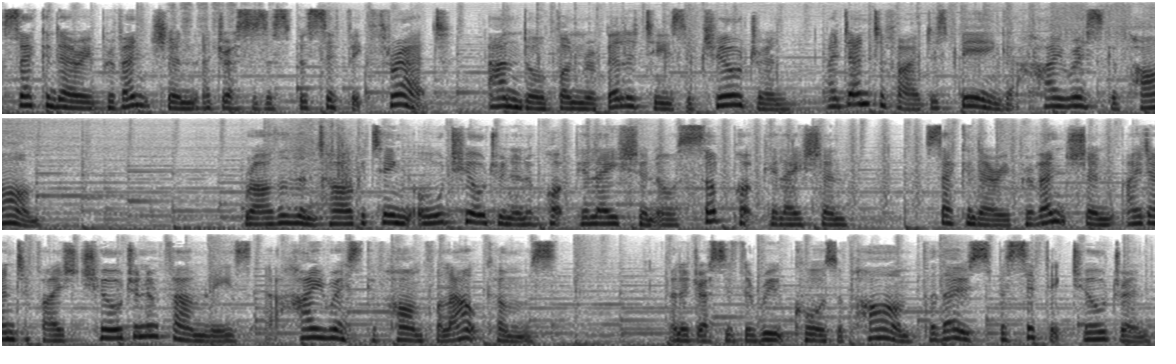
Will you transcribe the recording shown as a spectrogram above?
Secondary prevention addresses a specific threat and or vulnerabilities of children identified as being at high risk of harm. Rather than targeting all children in a population or subpopulation, secondary prevention identifies children and families at high risk of harmful outcomes and addresses the root cause of harm for those specific children.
